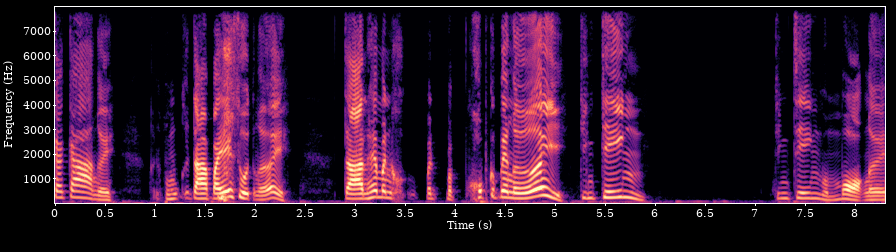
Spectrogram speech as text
กล้าๆเลย ผมอาจารย์ไปให้สุดเลย อาจารย์ให้มันมันแบบคบกันไปเลย จริง ๆ จริง ๆ ผมบอกเลย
